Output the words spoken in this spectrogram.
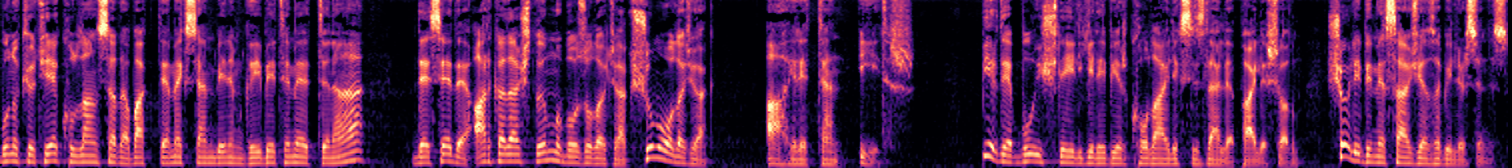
bunu kötüye kullansa da bak demek sen benim gıybetimi ettin ha, dese de arkadaşlığım mı bozulacak, şu mu olacak? Ahiretten iyidir. Bir de bu işle ilgili bir kolaylık sizlerle paylaşalım. Şöyle bir mesaj yazabilirsiniz.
